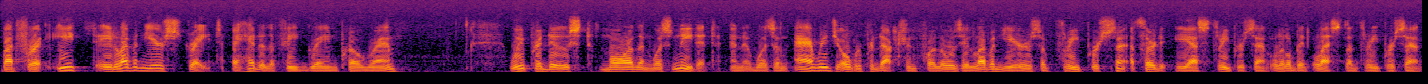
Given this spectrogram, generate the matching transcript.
But for each 11 years straight, ahead of the feed grain program, we produced more than was needed, and it was an average overproduction for those 11 years of 3%, uh, 30, yes, 3%, a little bit less than 3%.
